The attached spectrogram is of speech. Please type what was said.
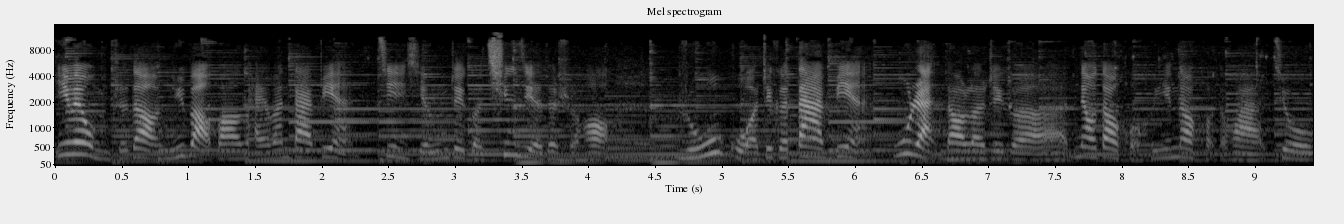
因为我们知道，女宝宝排完大便进行这个清洁的时候，如果这个大便污染到了这个尿道口和阴道口的话，就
